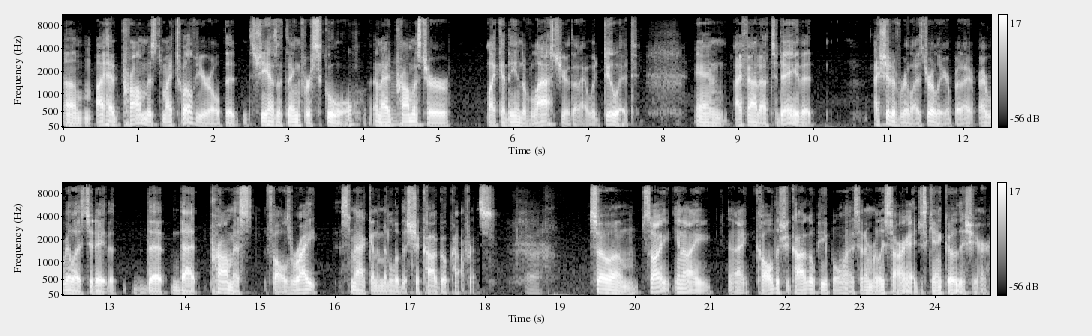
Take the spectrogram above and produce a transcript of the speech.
um, I had promised my 12 year old that she has a thing for school. And I'd promised her, like at the end of last year, that I would do it. And I found out today that I should have realized earlier, but I, I realized today that that that promise falls right smack in the middle of the Chicago conference. So, um, so I, you know, I I called the Chicago people and I said, I'm really sorry, I just can't go this year.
